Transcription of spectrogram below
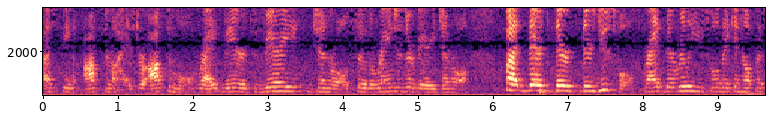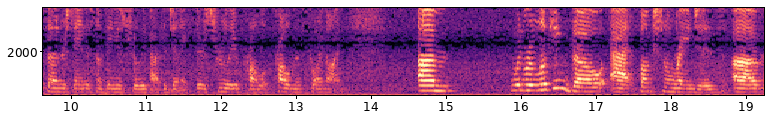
us being optimized or optimal, right? They're, it's very general, so the ranges are very general but they're they're they're useful, right? They're really useful. They can help us to understand if something is truly pathogenic. There's truly a problem problem that's going on. Um, when we're looking though at functional ranges of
